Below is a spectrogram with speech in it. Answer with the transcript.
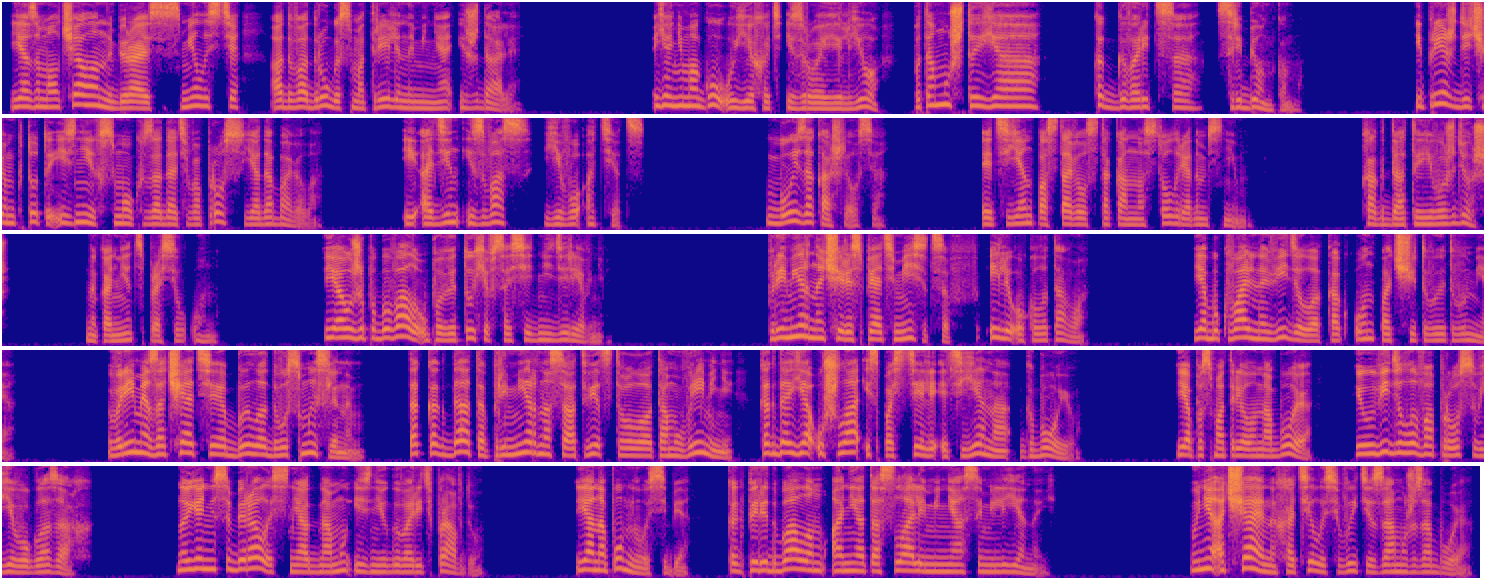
Я замолчала, набираясь смелости, а два друга смотрели на меня и ждали. Я не могу уехать из Руаельё, потому что я, как говорится, с ребенком. И прежде чем кто-то из них смог задать вопрос, я добавила. «И один из вас — его отец». Бой закашлялся. Этьен поставил стакан на стол рядом с ним. «Когда ты его ждешь? — наконец спросил он. «Я уже побывала у повитухи в соседней деревне. Примерно через пять месяцев или около того. Я буквально видела, как он подсчитывает в уме. Время зачатия было двусмысленным, так как дата примерно соответствовала тому времени, когда я ушла из постели Этьена к бою. Я посмотрела на боя и увидела вопрос в его глазах. Но я не собиралась ни одному из них говорить правду. Я напомнила себе, как перед балом они отослали меня с Эмильеной. Мне отчаянно хотелось выйти замуж за боя.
